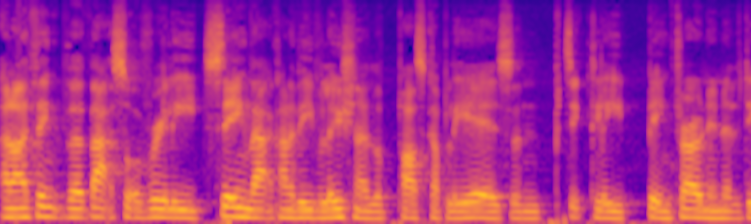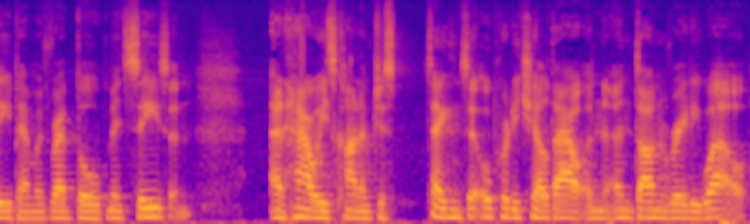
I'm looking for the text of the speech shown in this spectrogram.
And I think that that sort of really seeing that kind of evolution over the past couple of years, and particularly being thrown in at the deep end with Red Bull mid-season, and how he's kind of just taken it all pretty chilled out and, and done really well.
